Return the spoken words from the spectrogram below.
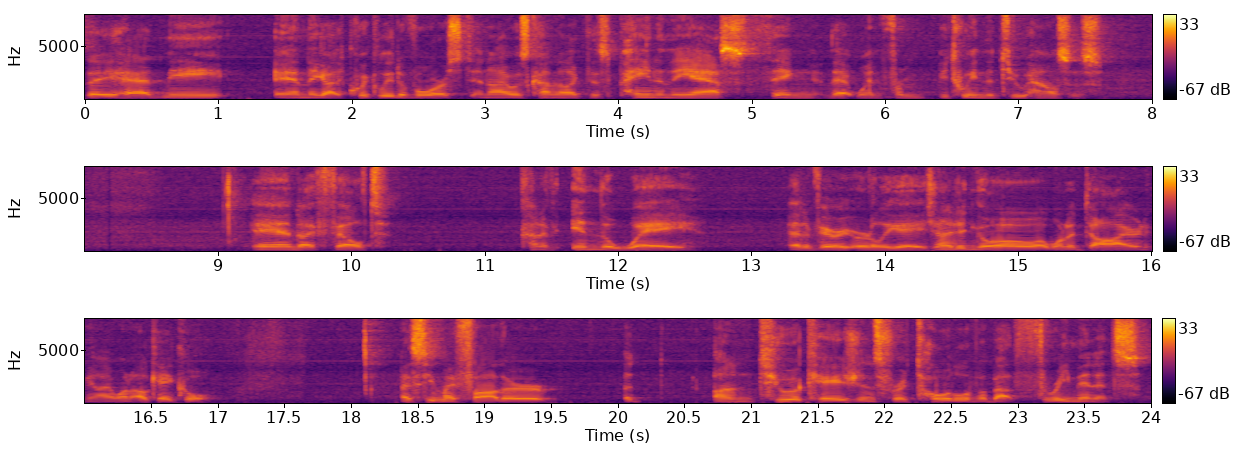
They had me and they got quickly divorced and I was kind of like this pain in the ass thing that went from between the two houses. And I felt kind of in the way at a very early age. And I didn't go, oh, I want to die or anything. I want, to, okay, cool. I've seen my father uh, on two occasions for a total of about three minutes.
